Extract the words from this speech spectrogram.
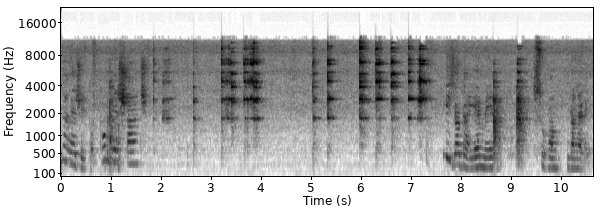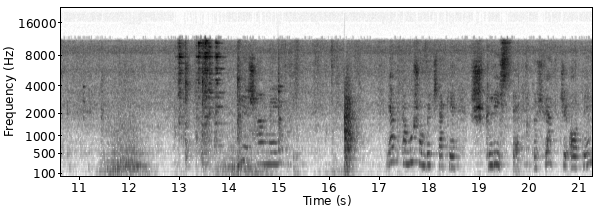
Należy to pomieszać. I dodajemy suchą galaretkę. Mieszamy. Jabłka muszą być takie szkliste. To świadczy o tym,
